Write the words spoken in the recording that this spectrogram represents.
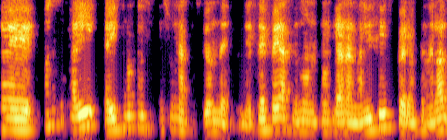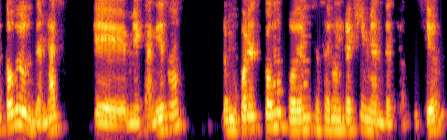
Eh, entonces, ahí, ahí creo que es, una cuestión de, de CFE haciendo un, un, gran análisis, pero en general todos los demás eh, mecanismos, lo mejor es cómo podemos hacer un régimen de transición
